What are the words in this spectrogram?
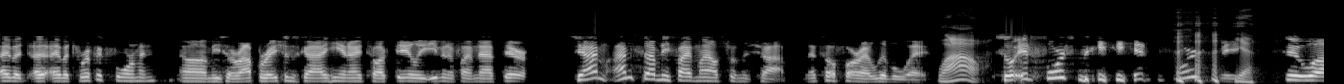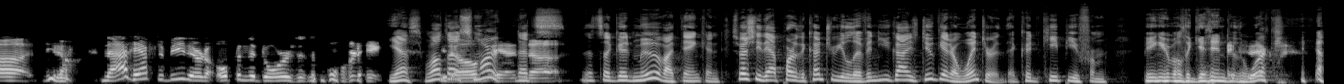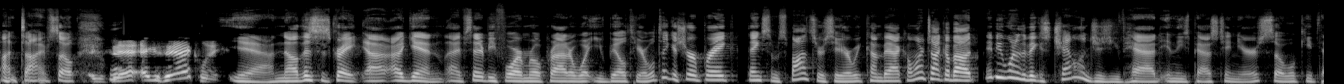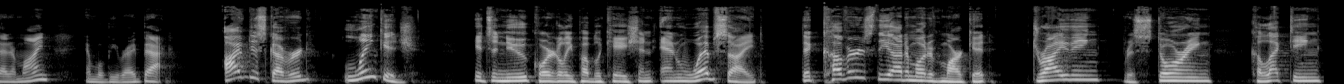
I have a, I have a terrific foreman. Um, he's our operations guy. He and I talk daily, even if I'm not there. See, I'm I'm 75 miles from the shop. That's how far I live away. Wow. So it forced me. It forced me yeah. to uh, you know not have to be there to open the doors in the morning. Yes, well, that's know? smart. And, that's uh, that's a good move, I think, and especially that part of the country you live in. You guys do get a winter that could keep you from being able to get into exactly. the work on time. So Yeah, exactly. Yeah. No, this is great. Uh, again, I've said it before. I'm real proud of what you've built here. We'll take a short break. Thanks some sponsors here. We come back. I want to talk about maybe one of the biggest challenges you've had in these past 10 years. So we'll keep that in mind and we'll be right back. I've discovered linkage. It's a new quarterly publication and website that covers the automotive market, driving, restoring, collecting,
